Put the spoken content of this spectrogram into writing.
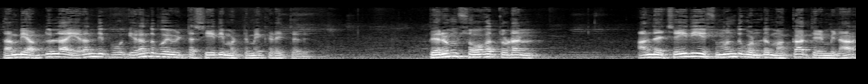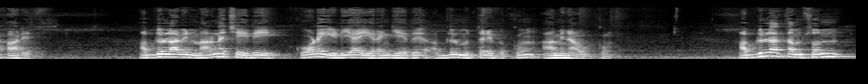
தம்பி அப்துல்லா இறந்து போ இறந்து போய்விட்ட செய்தி மட்டுமே கிடைத்தது. பெரும் சோகத்துடன் அந்த செய்தியை சுமந்து கொண்டு மக்கா திரும்பினார் ஹாரிஸ். அப்துல்லாவின் மரணச் செய்தி கோடை இடியாய் இறங்கியது அப்துல் முத்தலிபுக்கும் ஆமினாவுக்கும். அப்துல்லா தம் சொன்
